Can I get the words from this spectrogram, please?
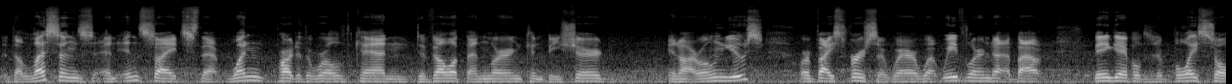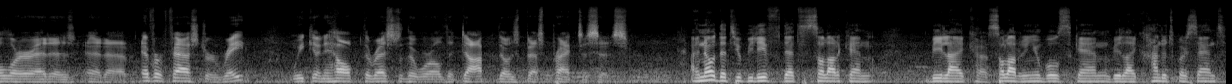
the lessons and insights that one part of the world can develop and learn can be shared in our own use, or vice versa, where what we've learned about being able to deploy solar at a, at a ever faster rate, we can help the rest of the world adopt those best practices. I know that you believe that solar can be like uh, solar renewables can be like 100%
